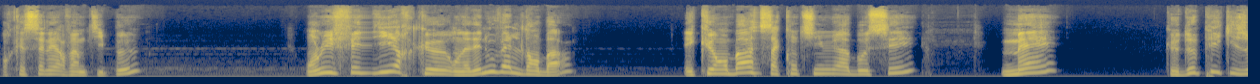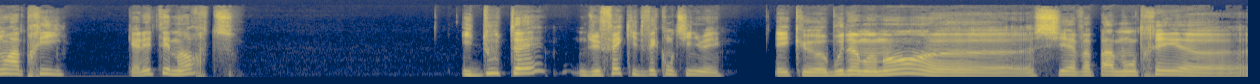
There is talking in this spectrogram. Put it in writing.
pour qu'elle s'énerve un petit peu, on lui fait dire qu'on a des nouvelles d'en bas, et qu'en bas, ça continue à bosser, mais que depuis qu'ils ont appris qu'elle était morte, ils doutaient du fait qu'ils devaient continuer et qu'au bout d'un moment, euh, si elle va pas montrer euh,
